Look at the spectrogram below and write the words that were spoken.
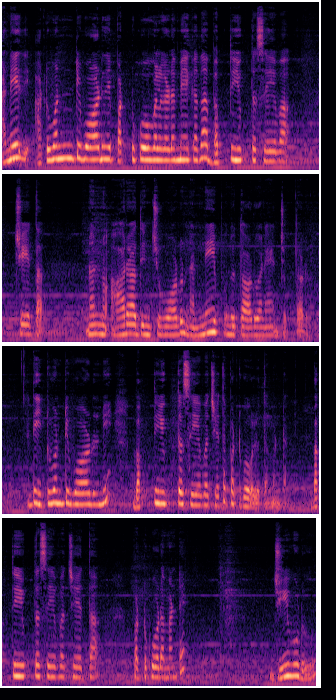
అనేది అటువంటి వాడిని పట్టుకోగలగడమే కదా భక్తియుక్త సేవ. చేత నన్ను ఆరాధించువాడు నన్నే పొందుతాడు అని ఆయన చెప్తాడు. అంటే ఇటువంటి వాడిని భక్తియుక్త సేవ చేత పట్టుకోగలుగుతామంట. భక్తియుక్త సేవ చేత పట్టుకోవడం అంటే జీవుడు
